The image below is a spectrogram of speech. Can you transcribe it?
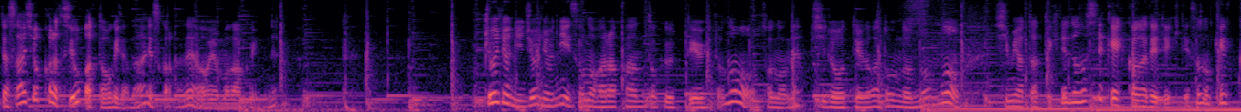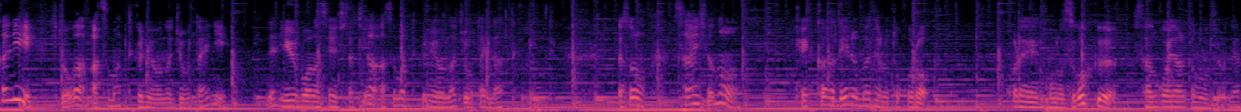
じゃ最初から強かったわけじゃないですからね青山学院ね。徐々に徐々にその原監督っていう人のそのね指導っていうのがどんどんどんどん染み渡ってきてそして結果が出てきてその結果に人が集まってくるような状態に、ね、有望な選手たちが集まってくるような状態になってくるって。その最初の結果が出るまでのところこれものすごく参考になると思うんですよね。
